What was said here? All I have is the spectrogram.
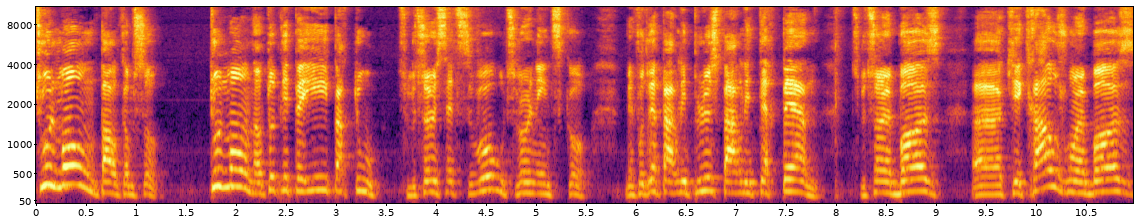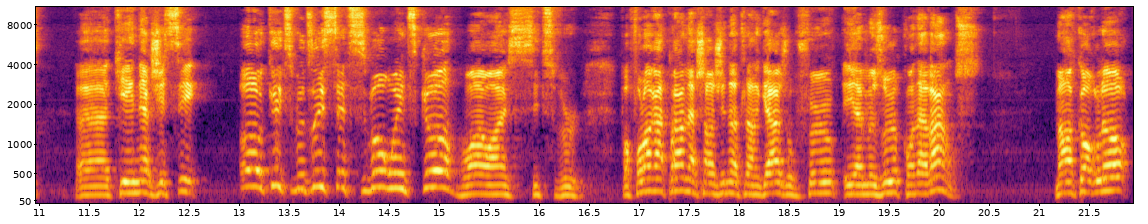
tout le monde parle comme ça. Tout le monde, dans tous les pays, partout. Tu veux-tu un sativa ou tu veux un indica? Mais il faudrait parler plus par les terpènes. Tu veux-tu un buzz euh, qui écrase ou un buzz euh, qui est énergétique? Ah, ok, tu veux dire sativa ou indica? Ouais, ouais, si tu veux. Va falloir apprendre à changer notre langage au fur et à mesure qu'on avance. Mais encore là,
